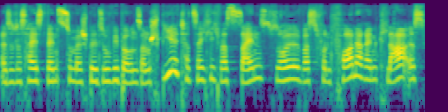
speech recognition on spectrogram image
Also das heißt, wenn es zum Beispiel so wie bei unserem Spiel tatsächlich was sein soll, was von vornherein klar ist,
